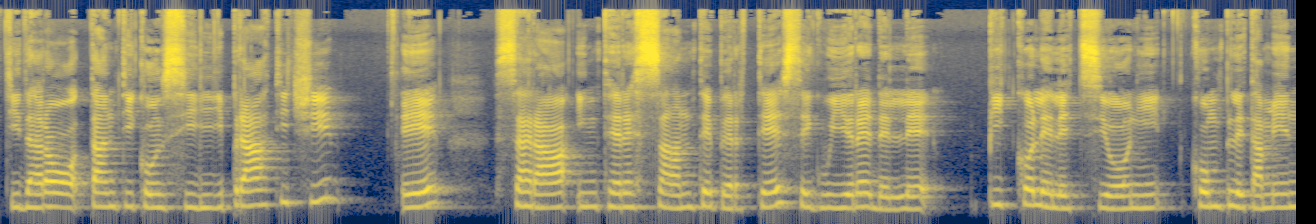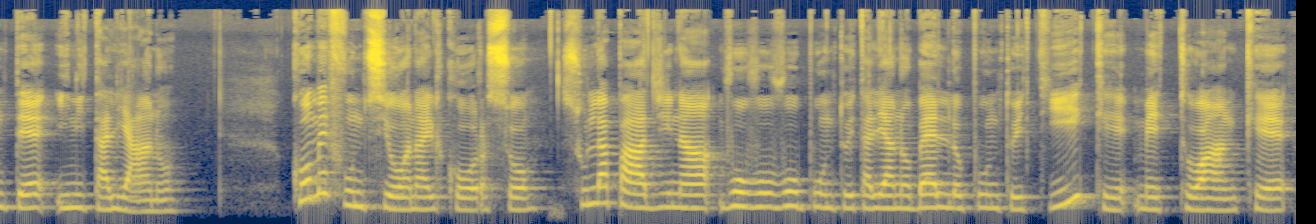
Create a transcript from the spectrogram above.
Ti darò tanti consigli pratici e sarà interessante per te seguire delle piccole lezioni completamente in italiano. Come funziona il corso? Sulla pagina www.italianobello.it che metto anche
